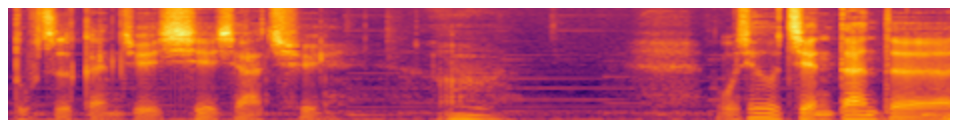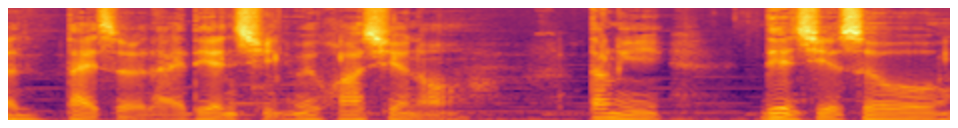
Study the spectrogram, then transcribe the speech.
肚子感觉泻下去。嗯，我就简单的带着来练习，你会发现哦，当你练习的时候，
